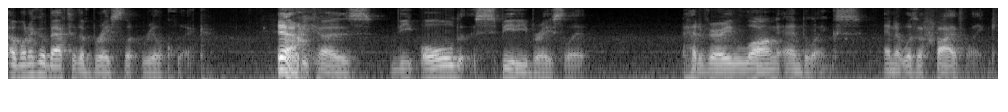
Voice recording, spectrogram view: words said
I want to go back to the bracelet real quick. Yeah, because the old Speedy bracelet had very long end links, and it was a five link.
